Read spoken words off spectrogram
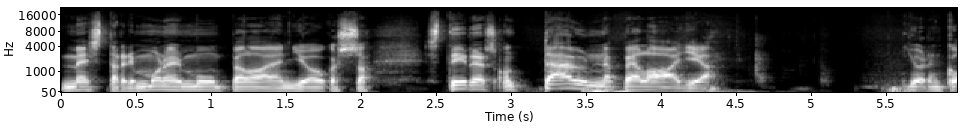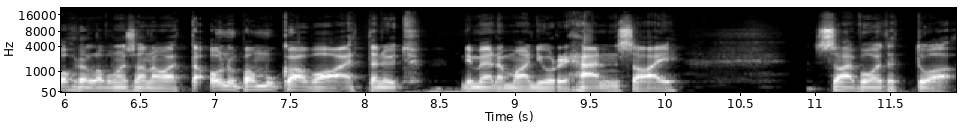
mestari monen muun pelaajan joukossa. Steelers on täynnä pelaajia, joiden kohdalla voin sanoa, että onpa mukavaa, että nyt nimenomaan juuri hän sai, sai voitettua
